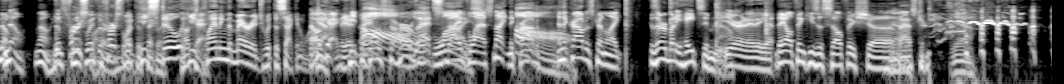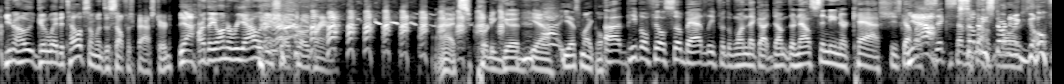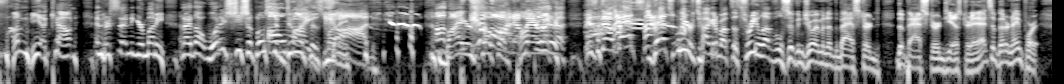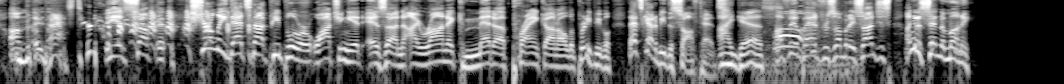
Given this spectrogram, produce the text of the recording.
No, no, no. The first he's with one. The first one. with the He's still one. he's Okay. planning the marriage with the second one. Okay. Yeah, he proposed to Oh, her that's live nice. last night, and the crowd Oh. and the crowd is kind of like because everybody hates him now. You're an idiot. They all think he's a selfish uh, bastard. Yeah. You know a good way to tell if someone's a selfish bastard? Yeah. Are they on a reality show program? That's pretty good. Yeah. yes, Michael. Uh, people feel so badly for the one that got dumped. They're now sending her cash. She's got yeah, like six, seven. somebody started a GoFundMe account and they're sending her money. And I thought, what is she supposed to Oh do with this money? Buy yourself on, a puppy? America. Is now that's that's we were talking about the three levels of enjoyment of the bastard, the bastard yesterday. That's a better name for it. Um, The bastard. Some, uh, surely that's not people who are watching it as an ironic meta prank on all the pretty people. That's got to be the soft heads. I guess. I feel bad for somebody, so I just I'm going to send them money.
